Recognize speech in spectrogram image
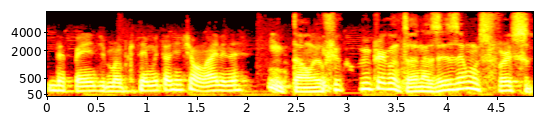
Depende, mano, porque tem muita gente online, né? Então, eu fico me perguntando, às vezes é um esforço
